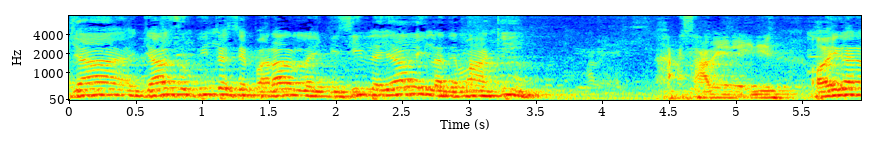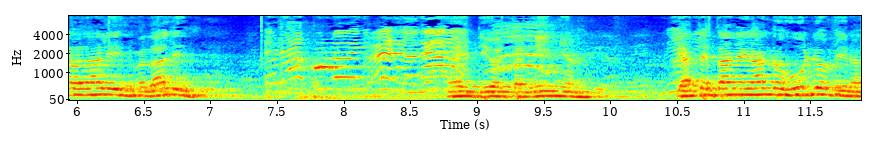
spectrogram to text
ya, ya supiste separar la invisible allá y las demás aquí. A saber. Oigan, Odalis, Odalis. Ay, Dios, esta niña. Ya te está negando Julio, mira.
